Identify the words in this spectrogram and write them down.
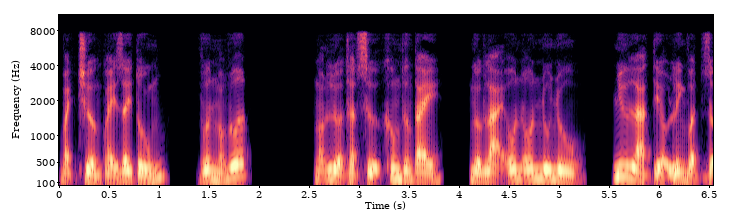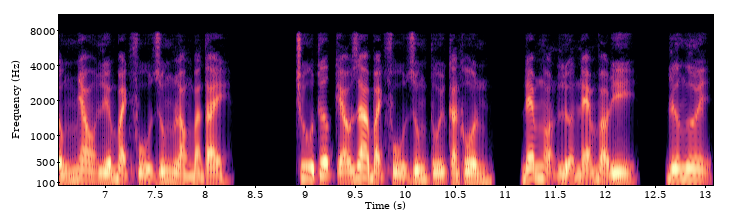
Bạch trưởng quay dây túng, vươn móng nuốt. Ngọn lửa thật sự không thương tay, ngược lại ôn ôn nhu nhu, như là tiểu linh vật giống nhau liếm Bạch Phù Dung lòng bàn tay. Chu tước kéo ra Bạch Phù Dung túi càn khôn, đem ngọn lửa ném vào đi, đưa ngươi.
